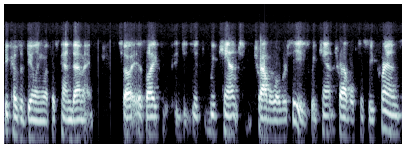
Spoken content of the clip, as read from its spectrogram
because of dealing with this pandemic. So it's like it, we can't travel overseas. We can't travel to see friends.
